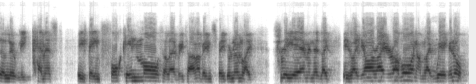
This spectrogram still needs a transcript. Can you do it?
absolutely chemist. He's been fucking mortal every time I've been speaking to him, like 3 a.m. and it's like he's like, "You all right, Robbo?" And I'm like waking up.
